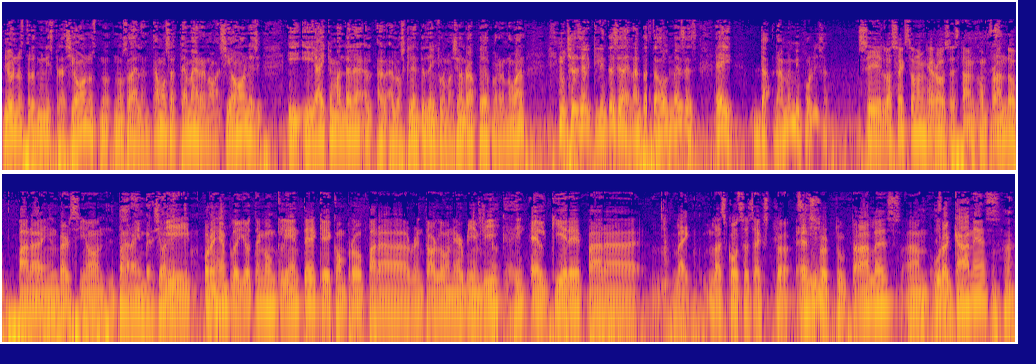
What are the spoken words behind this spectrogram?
digo, nuestra administración, nos, adelantamos al tema de renovaciones y, hay que mandarle a, a, a, los clientes la información rápida para renovar. Y muchas veces el cliente se adelanta hasta dos meses. Hey, da, dame mi póliza. Sí, los extranjeros están comprando para inversión. Para inversión. Y, por ejemplo, yo tengo un cliente que compró para rentarlo en Airbnb. Okay. Él quiere para like, las cosas extra, ¿Sí? estructurales, um, huracanes, uh -huh.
